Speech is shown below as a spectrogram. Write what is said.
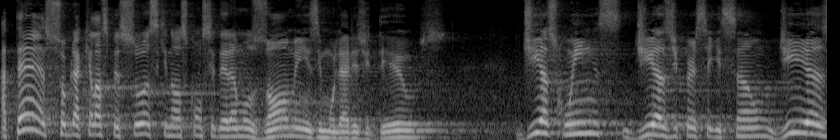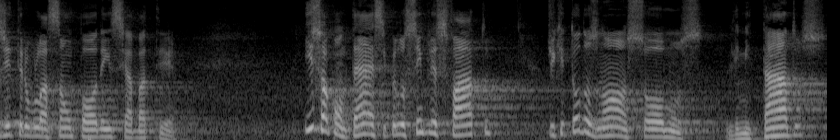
Até sobre aquelas pessoas que nós consideramos homens e mulheres de Deus, dias ruins, dias de perseguição, dias de tribulação podem se abater. Isso acontece pelo simples fato de que todos nós somos limitados,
